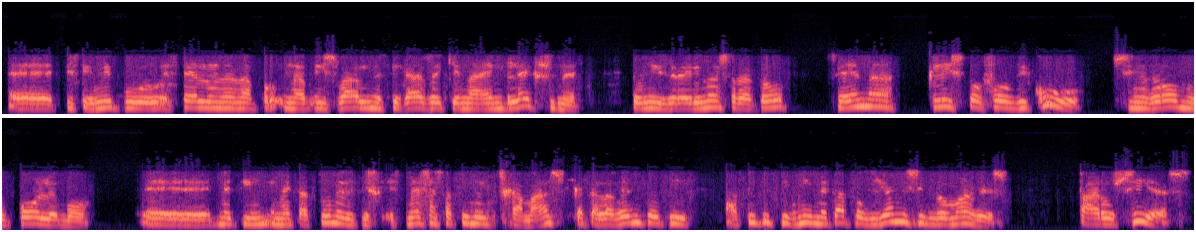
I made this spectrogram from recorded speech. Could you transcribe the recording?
Ε, τη στιγμή που θέλουν να, προ- να εισβάλλουν στη Γάζα και να εμπλέξουν τον Ισραηλινό στρατό σε ένα κλειστοφοβικού συνδρόμου πόλεμο ε, με, την, με τα τούνελ της, μέσα στα τούνελ της Χαμάς. Καταλαβαίνετε ότι αυτή τη στιγμή μετά από δυόμιση εβδομάδες παρουσίας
